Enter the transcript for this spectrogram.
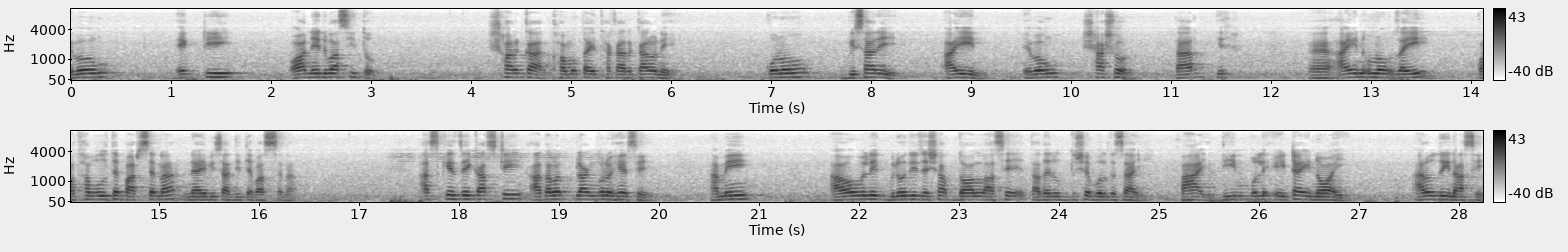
এবং একটি অনির্বাচিত সরকার ক্ষমতায় থাকার কারণে কোনো বিচারী আইন এবং শাসন তার আইন অনুযায়ী কথা বলতে পারছে না, ন্যায় বিচার দিতে পারছে না। আজকে যে কাজটি আদালত প্রাঙ্গণে হয়েছে, আমি আওয়ামী লীগ বিরোধী যেসব দল আছে, তাদের উদ্দেশ্যে বলতে চাই, ভাই, দিন বলে এইটাই নয়। আরও দিন আছে।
